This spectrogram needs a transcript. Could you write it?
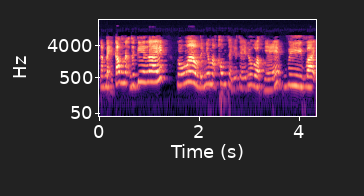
Là bẻ cong lại dưới kia đấy. Đúng không? Thế nhưng mà không thể như thế được nhé. Vì vậy,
